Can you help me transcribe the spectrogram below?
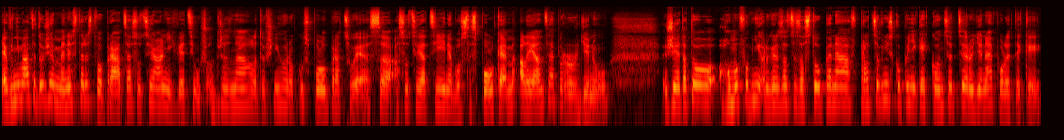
Jak vnímáte to, že Ministerstvo práce a sociálních věcí už od března letošního roku spolupracuje s asociací nebo se spolkem Aliance pro rodinu? Že je tato homofobní organizace zastoupená v pracovní skupině ke koncepci rodinné politiky.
